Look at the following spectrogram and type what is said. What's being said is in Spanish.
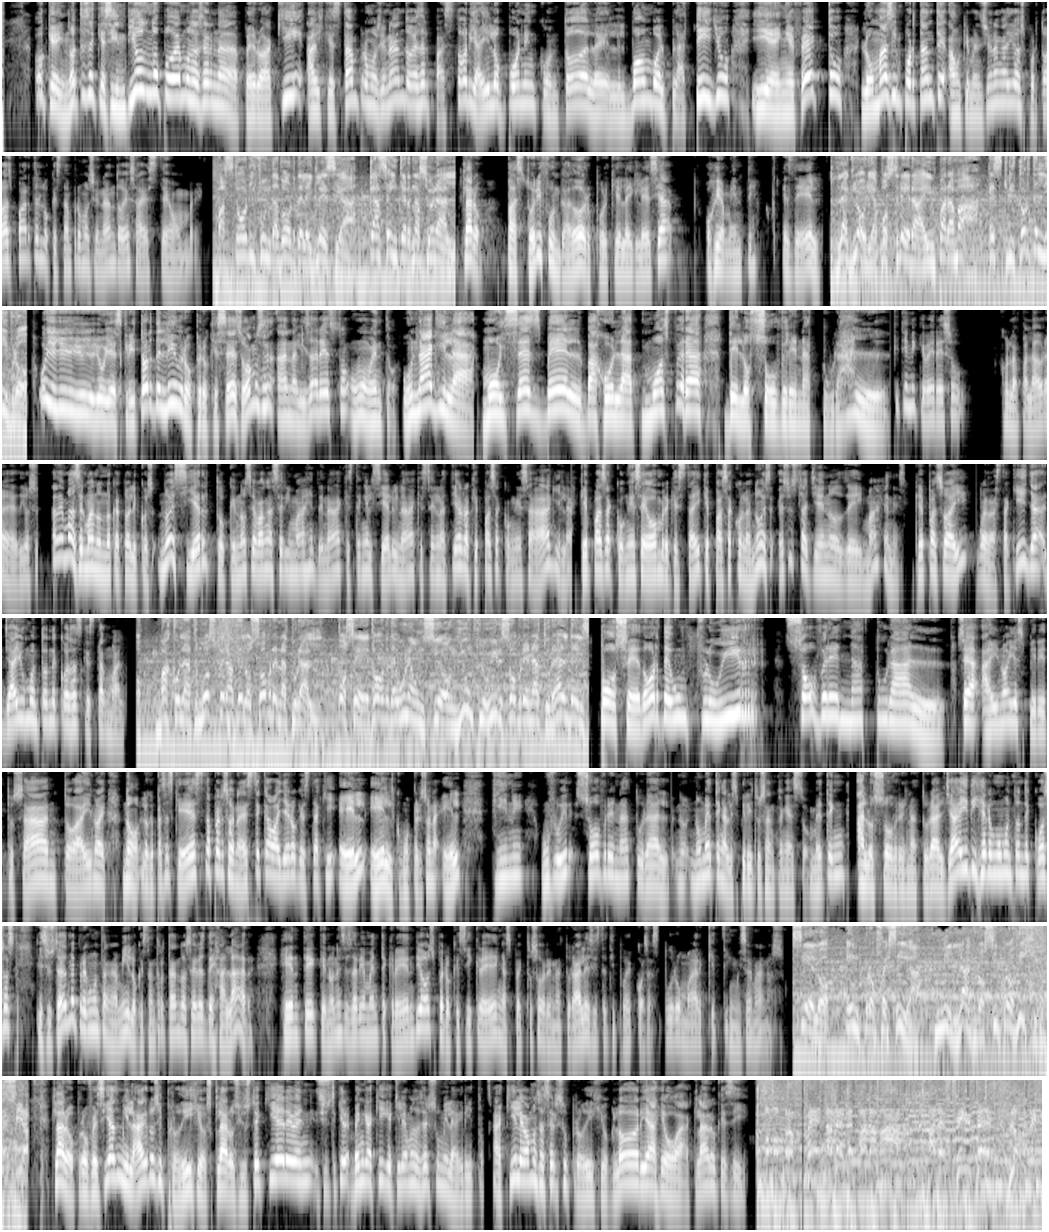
Ok, nótese que sin Dios no podemos hacer nada, pero aquí al que están promocionando es el pastor y ahí lo ponen con todo el, el, bombo, el platillo y en efecto, lo más importante, aunque mencionan a Dios por todas partes, lo que están promocionando es a este hombre. Pastor y fundador de la iglesia, Casa Internacional. Claro, pastor y fundador, porque la iglesia, obviamente, es de él. La gloria postrera en Panamá, escritor del libro. Uy, uy, uy, uy, uy, escritor del libro, pero ¿qué es eso? Vamos a analizar esto un momento. Un águila, Moisés Bell, bajo la atmósfera de lo sobrenatural. ¿Qué tiene que ver eso con la palabra de Dios. Además, hermanos no católicos, no es cierto que no se van a hacer imagen de nada que esté en el cielo y nada que esté en la tierra. ¿Qué pasa con esa águila? ¿Qué pasa con ese hombre que está ahí? ¿Qué pasa con las nubes? Eso está lleno de imágenes. ¿Qué pasó ahí? Bueno, hasta aquí ya, ya hay un montón de cosas que están mal. Bajo la atmósfera de lo sobrenatural, poseedor de una unción y un fluir sobrenatural del... Poseedor de un fluir sobrenatural. O sea, ahí no hay Espíritu Santo, ahí no hay... No, lo que pasa es que esta persona, este caballero que está aquí, él, él como persona, él tiene un fluir sobrenatural. No, meten al Espíritu Santo en esto, meten a lo sobrenatural. Ya ahí dijeron un montón de cosas y si ustedes me preguntan a mí, lo que están tratando de hacer es de jalar gente que no necesariamente cree en Dios, pero que sí cree en aspectos sobrenaturales y este tipo de cosas. Puro marketing, mis hermanos. Cielo en profecía milagros y prodigios. Claro, profecías, milagros y prodigios. Claro, si usted quiere, ven, si usted quiere, venga aquí que aquí le vamos a hacer su milagrito. Aquí le vamos a hacer su prodigio. Gloria a Jehová, claro que sí. Como profeta desde Panamá a decirte lo. Y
